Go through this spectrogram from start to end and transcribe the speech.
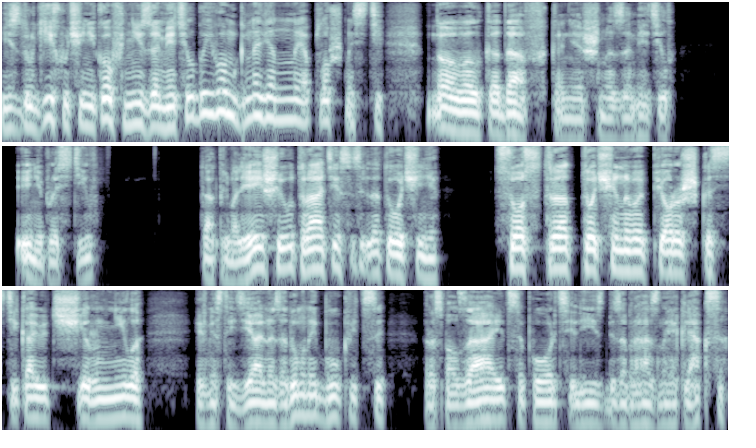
из других учеников не заметил бы его мгновенной оплошности. Но волкодав, конечно, заметил и не простил. Так при малейшей утрате сосредоточения с остро отточенного перышка стекают чернила, и вместо идеально задуманной буквицы расползается по орте лист безобразная клякса.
